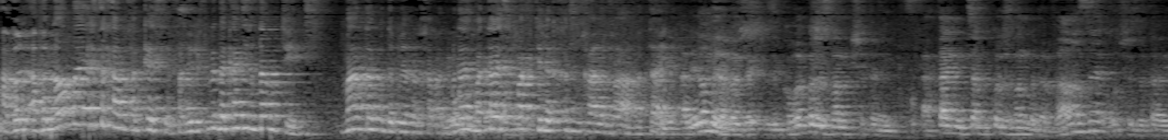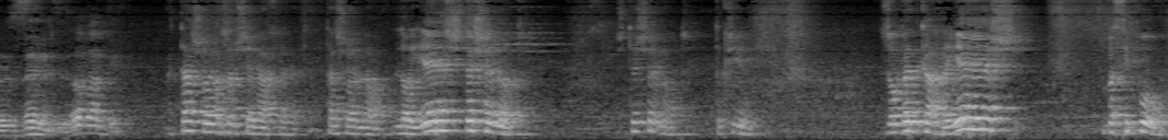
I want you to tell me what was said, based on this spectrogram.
אבל, אבל לא אומר איך אתה חייב לך כסף, אני לפני דקה נרדמתי. מה אתה מדבר לך? מתי, מתי הספקתי לקחת ממך הלוואה? מתי? אני- לא מבין, אבל זה קורה כל הזמן כשאתה נמצא... אתה נמצא כל הזמן בדבר הזה, או שאתה יוזם את זה? לא הבנתי. אתה שואל עכשיו שאלה אחרת. אתה שואל, לא. לא, יש שתי שאלות. שתי שאלות. תקשיב. זה עובד ככה, יש בסיפור.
